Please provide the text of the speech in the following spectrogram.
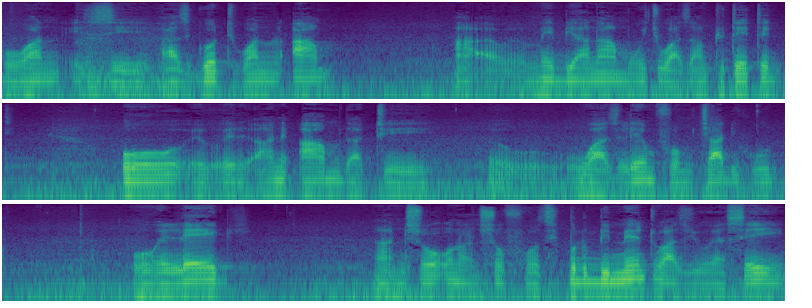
one is, uh, has got one arm, uh, maybe an arm which was amputated, or uh, an arm that uh, was lame from childhood, or a leg, and so on and so forth. Could be mental, as you were saying,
